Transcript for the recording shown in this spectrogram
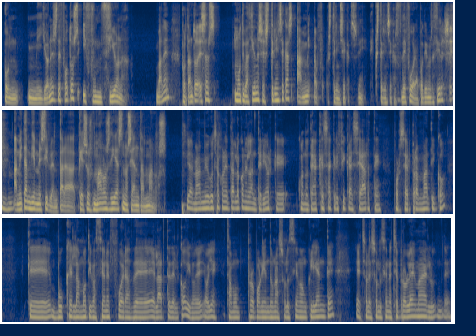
con millones de fotos y funciona. ¿Vale? Por tanto, esas motivaciones extrínsecas, a mí, extrínsecas, sí, extrínsecas, de fuera, podríamos decir, a mí también me sirven para que esos malos días no sean tan malos. Sí, además a mí me gusta conectarlo con el anterior, que cuando tengas que sacrificar ese arte por ser pragmático, que busques las motivaciones fuera del arte del código. Eh, oye, estamos proponiendo una solución a un cliente, esto le soluciona este problema, el,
